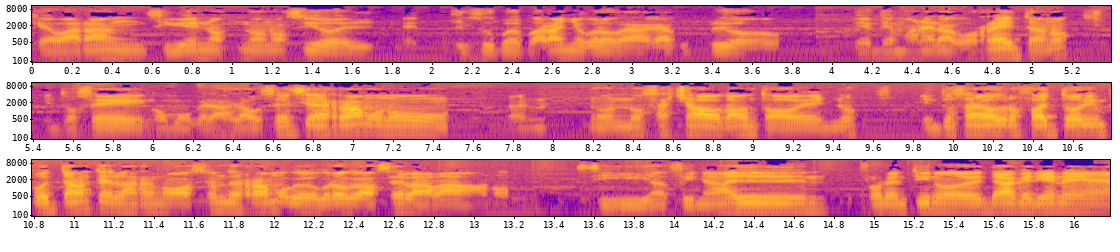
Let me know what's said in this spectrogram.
que, Barán, si bien no, no, ha sido el, el, super Barán, yo creo que, ha cumplido de, manera correcta, ¿no? Entonces, como que la, ausencia de Ramos no, no, no, se ha echado tanto a ver, ¿no? Entonces hay otro factor importante en la renovación de Ramos que yo creo que va a ser la lava, ¿no? Si al final Florentino de verdad que tiene,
